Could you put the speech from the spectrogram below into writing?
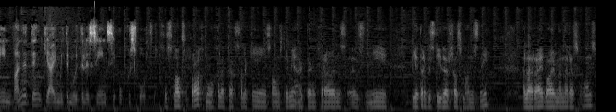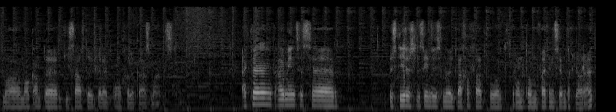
en wanneer dink jy moet 'n motorlisensie opgeskort word? So snaakse vraag, maar gelukkig sal ek nie saamstem nie. Ek dink vrouens is nie beter bestuurders as mans nie. Hulle ry baie minder as ons, maar maak amper dieselfde hoeveelheid ongelukke as mans. Ek dink ou mense se uh, bestuurderslisensies moet weggevat word rondom 75 jaar oud.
